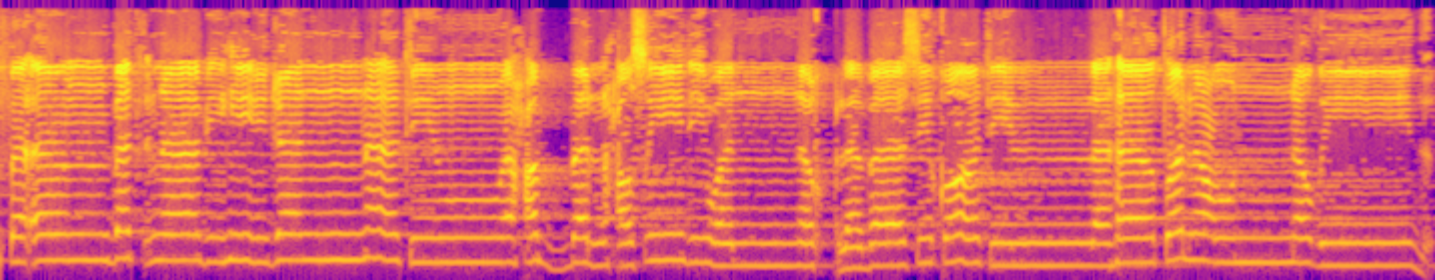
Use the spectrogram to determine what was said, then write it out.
فَأَنبَتْنَا بِهِ جَنَّاتٍ وَحَبَّ الْحَصِيدِ وَالنَّخْلَ بَاسِقَاتٍ لَّهَا طَلْعٌ نَّضِيدٌ.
